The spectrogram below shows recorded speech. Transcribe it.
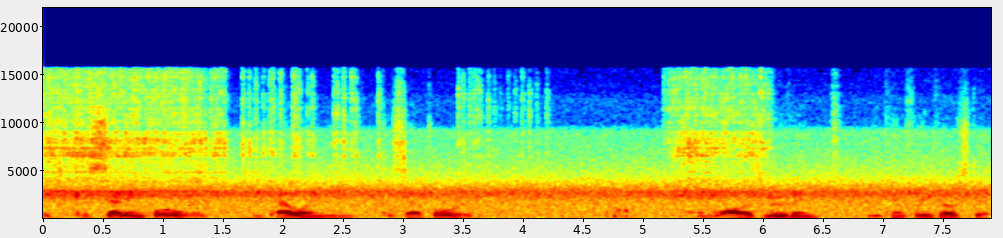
it's cassetting forward and pedaling cassette forward. And while it's moving, you can free coast it.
